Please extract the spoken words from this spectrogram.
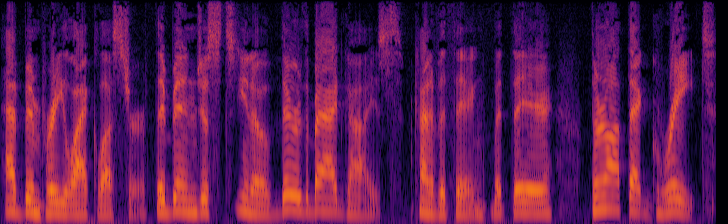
have been pretty lackluster. They've been just, you know, they're the bad guys kind of a thing, but they're they're not that great.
